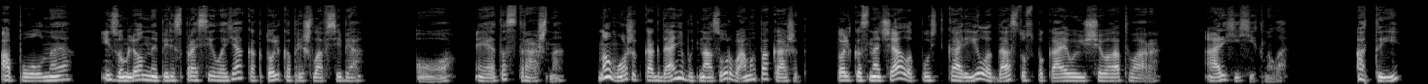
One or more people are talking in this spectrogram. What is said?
«А полная?» — изумленно переспросила я, как только пришла в себя. «О, это страшно. Но, может, когда-нибудь Назур вам и покажет. Только сначала пусть Карила даст успокаивающего отвара». Ари хихикнула. «А ты?»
